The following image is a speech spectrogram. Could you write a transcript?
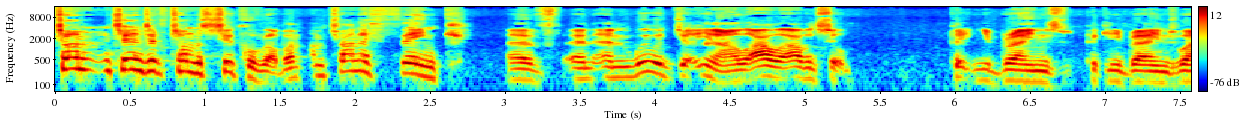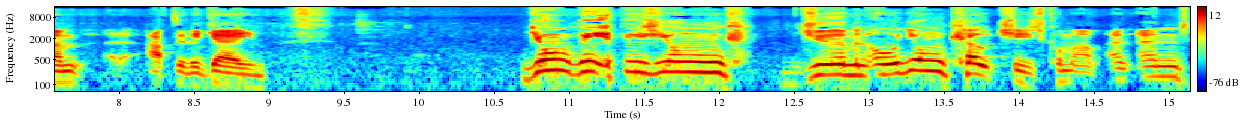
Tom, in terms of Thomas Tuchel, Rob, I'm, I'm, trying to think of, and, and we would, you know, I, I was sort of picking your brains, picking your brains when after the game. Young, the, these young German or young coaches come up and, and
